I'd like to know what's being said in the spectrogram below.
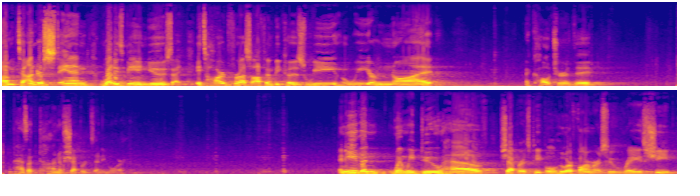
um, to understand what is being used, it's hard for us often because we, we are not a culture that has a ton of shepherds anymore. And even when we do have shepherds, people who are farmers who raise sheep,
